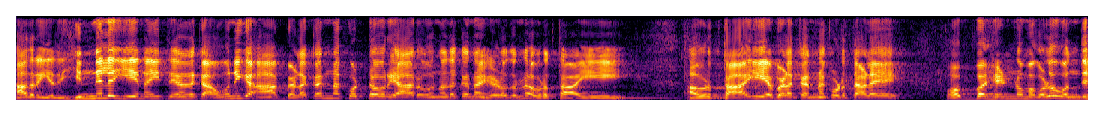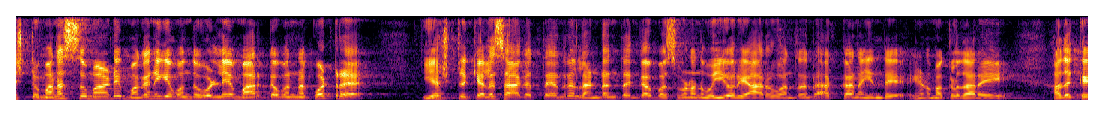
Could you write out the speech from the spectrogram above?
ಆದರೆ ಇದು ಹಿನ್ನೆಲೆ ಏನೈತೆ ಅನ್ನೋದಕ್ಕೆ ಅವನಿಗೆ ಆ ಬೆಳಕನ್ನು ಕೊಟ್ಟವ್ರು ಯಾರು ಅನ್ನೋದಕ್ಕೆ ನಾನು ಹೇಳೋದ್ರಿಂದ ಅವರ ತಾಯಿ. ಅವರ ತಾಯಿಯ ಬೆಳಕನ್ನು ಕೊಡ್ತಾಳೆ. ಒಬ್ಬ ಹೆಣ್ಣು ಮಗಳು ಒಂದಿಷ್ಟು ಮನಸ್ಸು ಮಾಡಿ ಮಗನಿಗೆ ಒಂದು ಒಳ್ಳೆಯ ಮಾರ್ಗವನ್ನು ಕೊಟ್ಟರೆ ಎಷ್ಟು ಕೆಲಸ ಆಗುತ್ತೆ ಅಂದರೆ ಲಂಡನ್ ತನಕ ಬಸವಣ್ಣನ ಒಯ್ಯೋರು ಯಾರು ಅಂತಂದರೆ ಅಕ್ಕನ ಹಿಂದೆ ಹೆಣ್ಮಕ್ಳಿದ್ದಾರೆ ಅದಕ್ಕೆ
